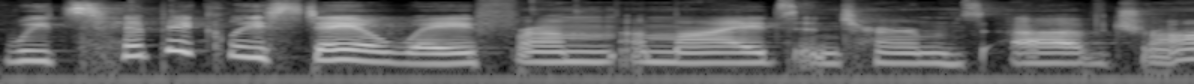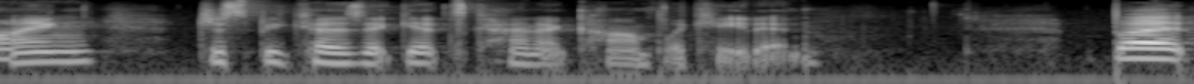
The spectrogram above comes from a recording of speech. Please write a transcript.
We typically stay away from amides in terms of drawing just because it gets kind of complicated. But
